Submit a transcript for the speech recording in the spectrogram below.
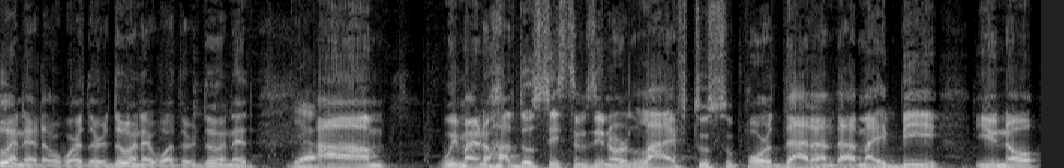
doing it or where they're doing it, what they're doing it. Yeah. Um, we might not have those systems in our life to support that, and that might be, you know.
